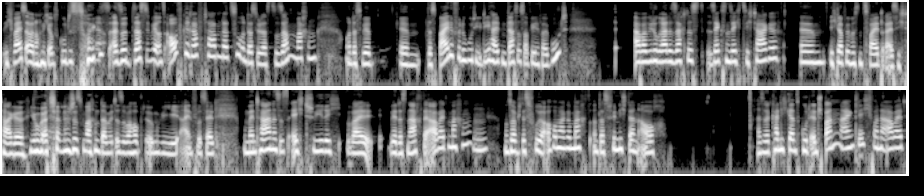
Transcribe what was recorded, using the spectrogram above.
Ich weiß aber noch nicht, ob es gutes Zeug Ja. ist. Also, dass wir uns aufgerafft haben dazu und dass wir das zusammen machen und dass wir ähm, das beide für eine gute Idee halten, das ist auf jeden Fall gut. Aber wie du gerade sagtest, 66 Tage. Ähm, ich glaube, wir müssen zwei 30 Tage Yoga-Challenges machen, damit es überhaupt irgendwie Einfluss hält. Momentan ist es echt schwierig, weil wir das nach der Arbeit machen. Mhm. Und so habe ich das früher auch immer gemacht. Und das finde ich dann auch, also da kann ich ganz gut entspannen eigentlich von der Arbeit.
